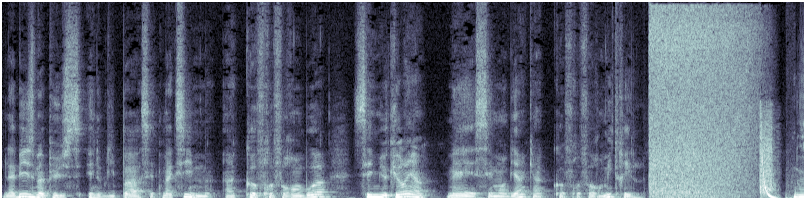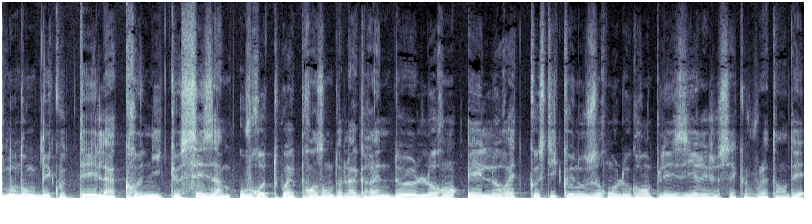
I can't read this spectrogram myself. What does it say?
La bise, ma puce, et n'oublie pas cette maxime, un coffre-fort en bois, c'est mieux que rien, mais c'est moins bien qu'un coffre-fort en mitril. Nous venons donc d'écouter la chronique Sésame, ouvre-toi et prends-en de la graine de Laurent et Laurette Costi que nous aurons le grand plaisir, et je sais que vous l'attendez,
